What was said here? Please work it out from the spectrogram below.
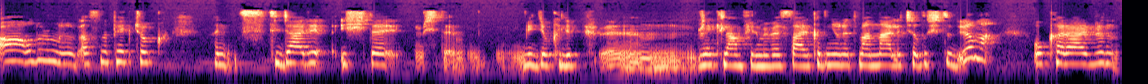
Aa olur mu? Aslında pek çok hani ticari işte işte video klip, e, reklam filmi vesaire kadın yönetmenlerle çalıştı diyor ama o kararın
